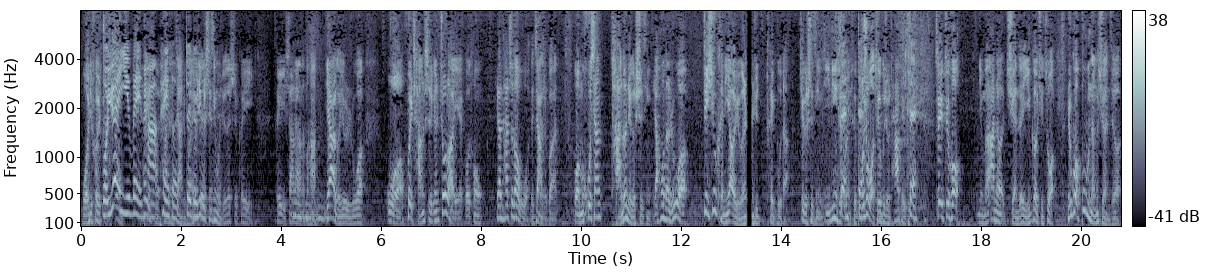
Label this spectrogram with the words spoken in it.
我就会我愿意为他配配合的价值观，对对对因为这个事情我觉得是可以可以商量的嘛哈。第二个就是如果我会尝试跟周老爷沟通，让他知道我的价值观，我们互相谈论这个事情。然后呢，如果必须肯定要有个人去退步的，这个事情一定是有人退步，对对不是我退步就是他退步。对，所以最后你们按照选择一个去做，如果不能选择，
